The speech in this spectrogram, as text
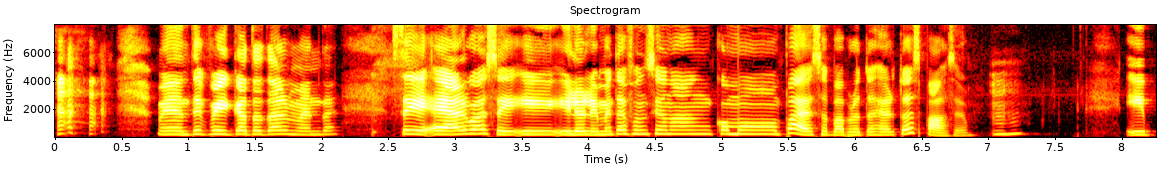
Me identifico totalmente. Sí, es algo así. Y, y los límites funcionan como para eso, para proteger tu espacio. Y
